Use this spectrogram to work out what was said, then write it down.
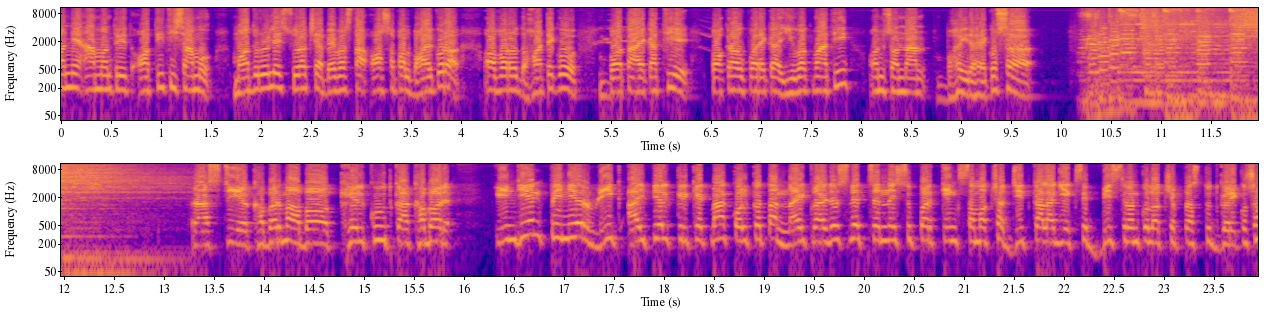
अन्य आमन्त्रित अतिथि सामु मधुरोले सुरक्षा व्यवस्था असफल भएको र अवरोध हटेको बताएका थिए। पक्राउ परेका युवकमाथि अनुसन्धान भइरहेको छ। राष्ट्रिय खबरमा अब खेलकुदका खबर। इन्डियन प्रिमियर लिग आइपिएल क्रिकेटमा कोलकाता नाइट राइडर्सले चेन्नई सुपर किङ्स समक्ष जितका लागि एक रनको लक्ष्य प्रस्तुत गरेको छ।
